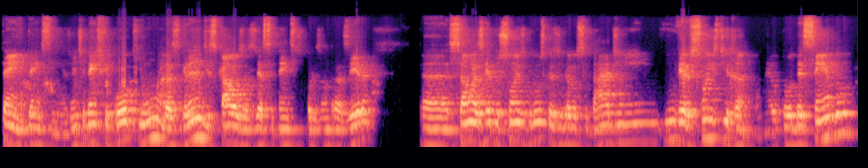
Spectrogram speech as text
Tem, tem sim. A gente identificou que uma das grandes causas de acidentes de colisão traseira uh, são as reduções bruscas de velocidade em inversões de rampa. Né? Eu estou descendo,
